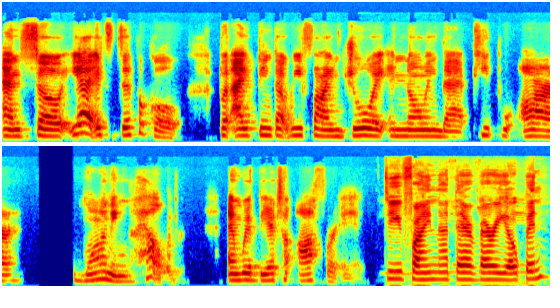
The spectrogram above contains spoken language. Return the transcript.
And so, yeah, it's difficult. But I think that we find joy in knowing that people are wanting help and we're there to offer it. Do you find that they're very open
